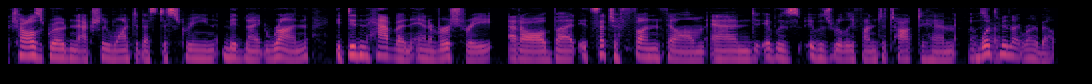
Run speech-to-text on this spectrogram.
Charles Grodin actually wanted us to screen Midnight Run. It didn't have an anniversary at all, but it's such a fun film and it was it was really fun to talk to him. Oh, What's sorry. Midnight Run about?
